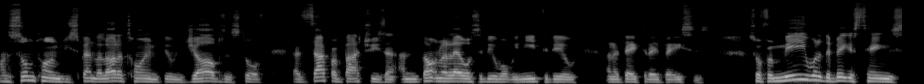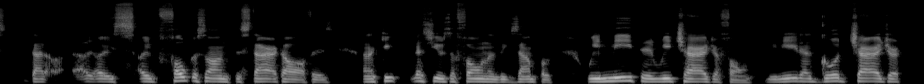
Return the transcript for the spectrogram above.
And sometimes we spend a lot of time doing jobs and stuff that zap our batteries and, and don't allow us to do what we need to do on a day to day basis. So for me, one of the biggest things that I, I, I, focus on to start off is, and I keep, let's use the phone as an example. We need to recharge our phone. We need a good charger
